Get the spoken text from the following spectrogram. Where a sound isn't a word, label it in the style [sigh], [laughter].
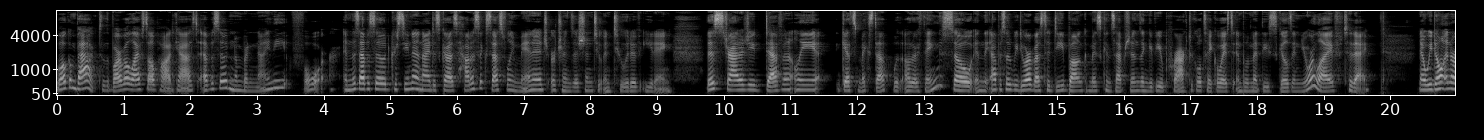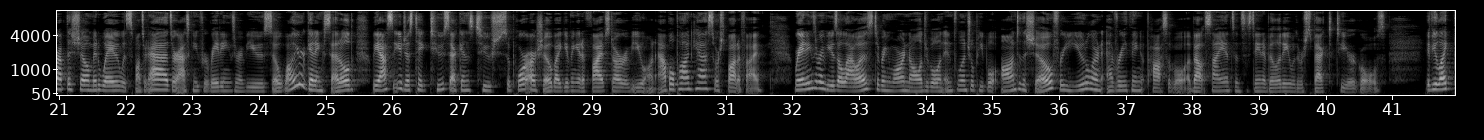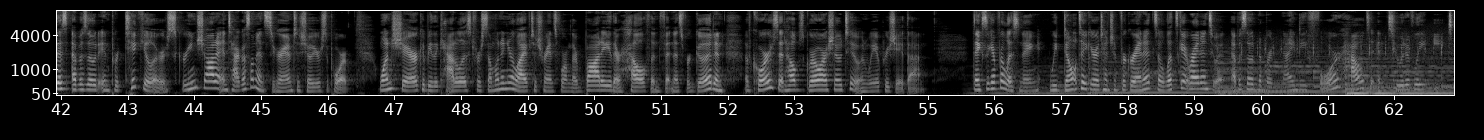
Welcome back to the Barbell Lifestyle Podcast, episode number 94. In this episode, Christina and I discuss how to successfully manage or transition to intuitive eating. This strategy definitely gets mixed up with other things. So, in the episode, we do our best to debunk misconceptions and give you practical takeaways to implement these skills in your life today. Now, we don't interrupt the show midway with sponsored ads or asking you for ratings and reviews. So while you're getting settled, we ask that you just take two seconds to support our show by giving it a five star review on Apple Podcasts or Spotify. Ratings and reviews allow us to bring more knowledgeable and influential people onto the show for you to learn everything possible about science and sustainability with respect to your goals. If you like this episode in particular, screenshot it and tag us on Instagram to show your support. One share could be the catalyst for someone in your life to transform their body, their health, and fitness for good. And of course, it helps grow our show too, and we appreciate that. Thanks again for listening. We don't take your attention for granted, so let's get right into it. Episode number 94 How to Intuitively Eat.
